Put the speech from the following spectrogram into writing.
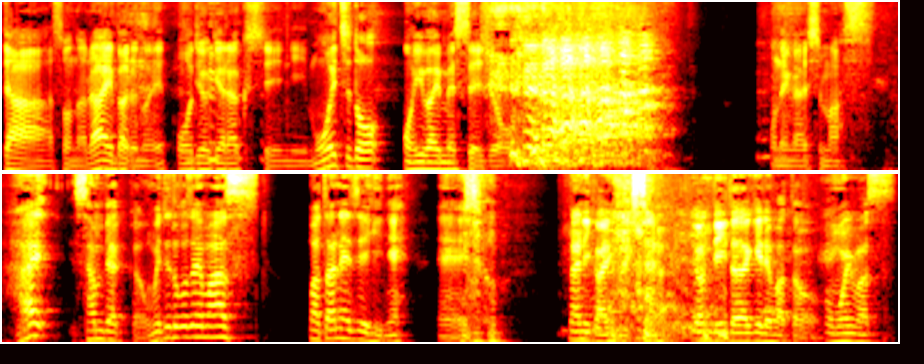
じゃあ、そんなライバルの オーディオギャラクシーにもう一度お祝いメッセージを お願いします。はい。300回おめでとうございます。またね、ぜひね、えー、と、何かありましたら、呼んでいただければと思います。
